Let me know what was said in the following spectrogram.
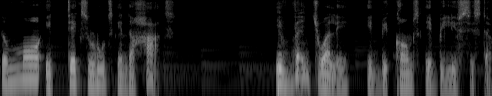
the more it takes root in the heart. Eventually, it becomes a belief system.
